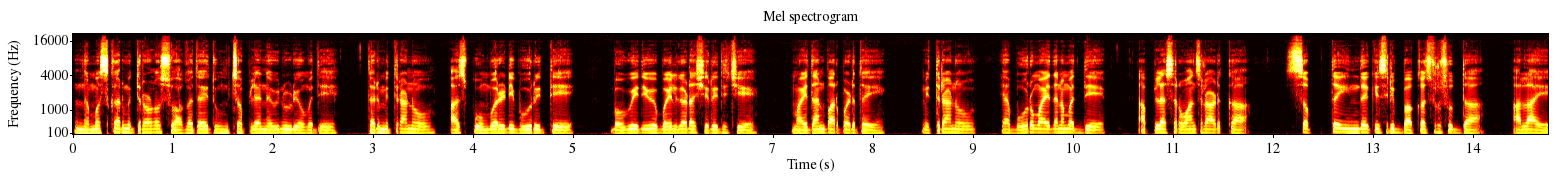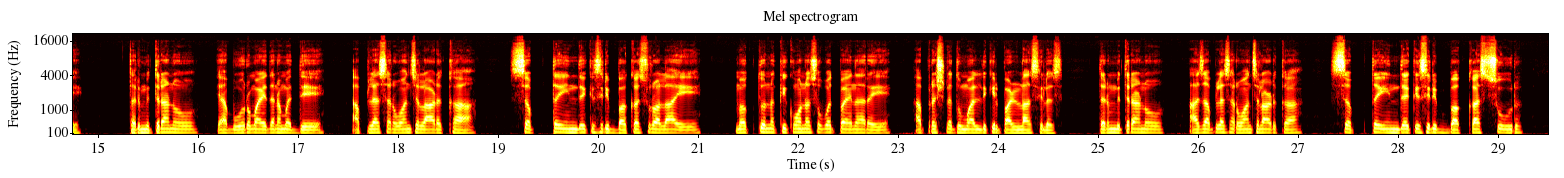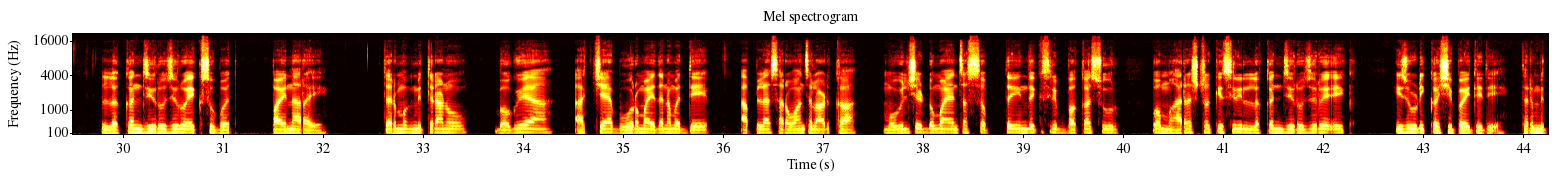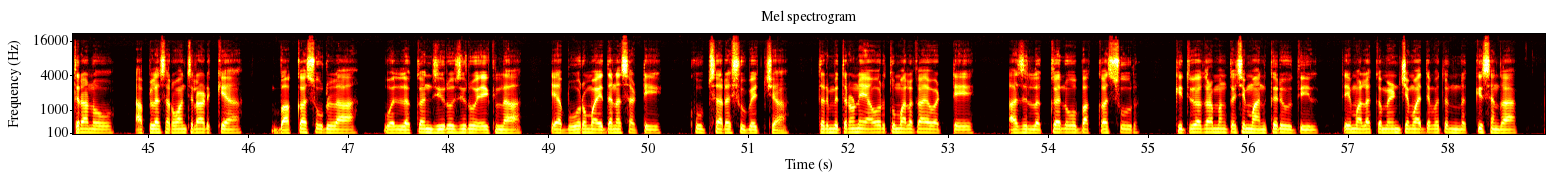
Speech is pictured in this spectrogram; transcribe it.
नमस्कार मित्रांनो स्वागत आहे तुमचं आपल्या नवीन व्हिडिओमध्ये. तर मित्रांनो आज पोंबर्डी बोर इथे भव्य दिव्य बैलगाडा शर्यतीचे मैदान पार पडतं आहे मित्रांनो या बोर मैदानामध्ये आपल्या सर्वांचा लाडका सप्त इंद केसरी बकासूरसुद्धा आला आहे. तर मित्रांनो या बोर मैदानामध्ये आपल्या सर्वांचा लाडका सप्त इंद केसरी बकासूर आला आहे. मग तो नक्की कोणासोबत पाहणार आहे हा प्रश्न तुम्हाला देखील पडला असेलच. तर मित्रांनो आज आपल्या सर्वांचा लाडका सप्त इंद केसरी बकासूर लक्कन झिरो झिरो एकसोबत पाहणार आहे. तर मग मित्रांनो बघूया आजच्या भोर मैदानामध्ये आपल्या सर्वांचा लाडका मोविल शेठ डोमा यांचा सप्त इंद केसरी बकासूर व महाराष्ट्र केसरी लखन झिरो झिरो एक ही जोडी कशी पळते ते? तर मित्रांनो आपल्या सर्वांच्या लाडक्या बाकासूरला व लखन झिरो झिरो एकला या भोर मैदानासाठी खूप साऱ्या शुभेच्छा. तर मित्रांनो यावर तुम्हाला काय वाटते? आज लक्कन व बाक्कासूर कितव्या क्रमांकाचे मानकरी होतील? ते मला कमेंटच्या माध्यमातून नक्की सांगा.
